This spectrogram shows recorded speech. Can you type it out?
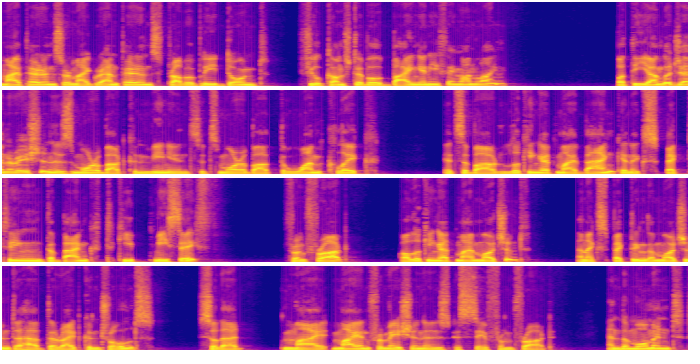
my parents or my grandparents, probably don't feel comfortable buying anything online. But the younger generation is more about convenience. It's more about the one click. It's about looking at my bank and expecting the bank to keep me safe from fraud, or looking at my merchant and expecting the merchant to have the right controls so that my my information is, is safe from fraud. And the moment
